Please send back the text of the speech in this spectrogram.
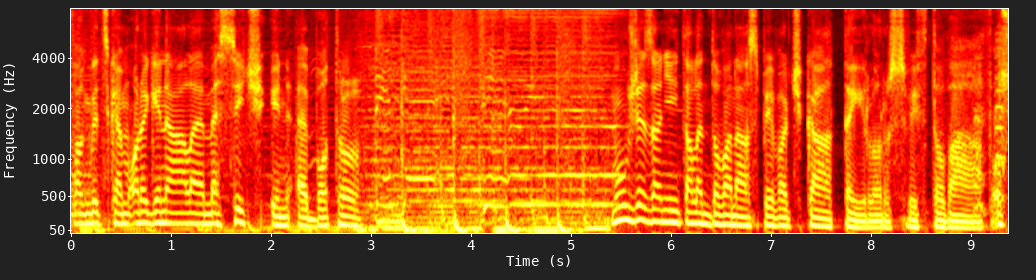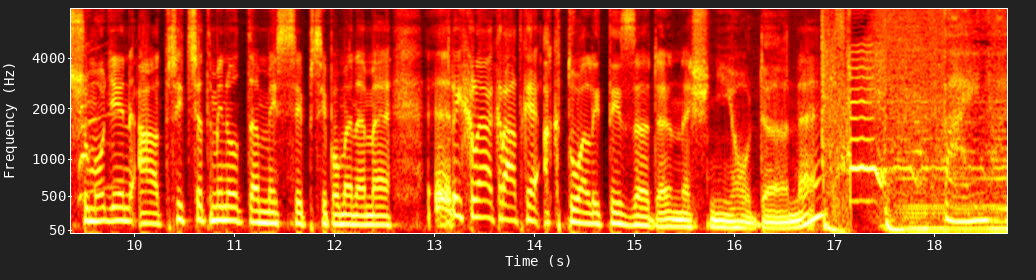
v anglickém originále Message in a Bottle. Může za ní talentovaná zpěvačka Taylor Swiftová. V 8 hodin a 30 minut my si připomeneme rychlé a krátké aktuality z dnešního dne. Fine rádio.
